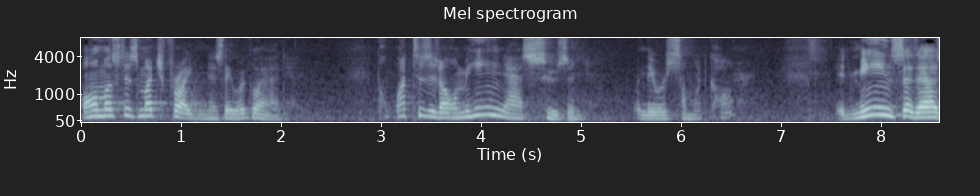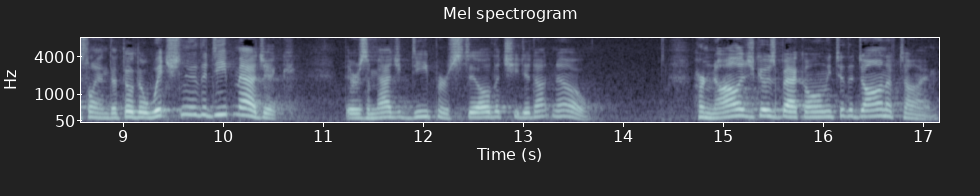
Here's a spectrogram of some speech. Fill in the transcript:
Almost as much frightened as they were glad. But what does it all mean? asked Susan when they were somewhat calmer. It means, said Aslan, that though the witch knew the deep magic, there is a magic deeper still that she did not know. Her knowledge goes back only to the dawn of time.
